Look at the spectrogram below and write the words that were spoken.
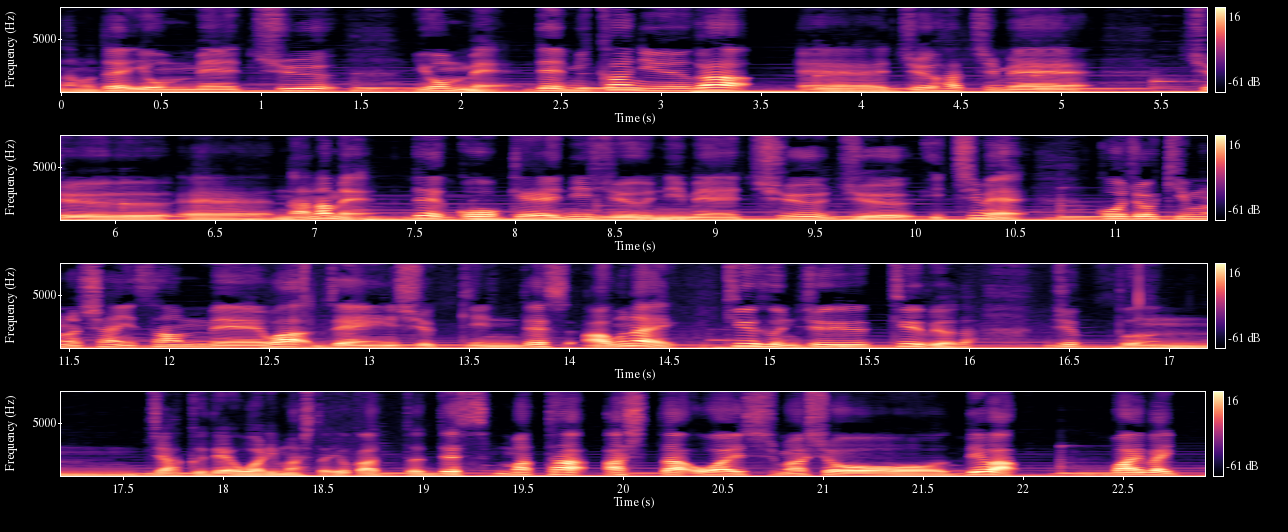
なので4名中4名。で未加入が、えー、18名。中、えー、7名で合計22名中11名工場勤務の社員3名は全員出勤です。危ない。9分19秒だ。10分弱で終わりました。よかったです。また明日お会いしましょう。ではバイバイ。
